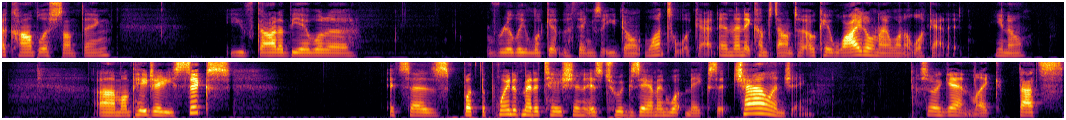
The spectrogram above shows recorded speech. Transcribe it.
accomplish something, you've got to be able to really look at the things that you don't want to look at. And then it comes down to, okay, why don't I want to look at it? You know? Um, on page 86, it says, but the point of meditation is to examine what makes it challenging. So again, like that's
